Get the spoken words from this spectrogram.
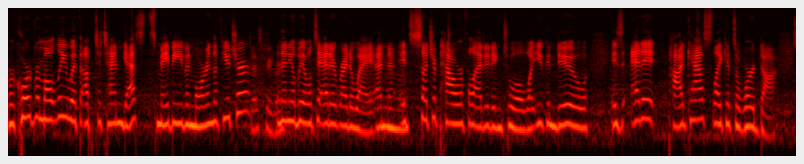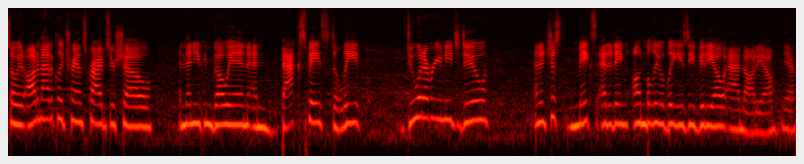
record remotely with up to 10 guests, maybe even more in the future. That's pretty and then you'll be able to edit right away. And Mm-hmm. it's such a powerful editing tool. What you can do is edit podcasts like it's a Word doc. So it automatically transcribes your show, and then you can go in and backspace, delete, do whatever you need to do. And it just makes editing unbelievably easy, video and audio. Yeah.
